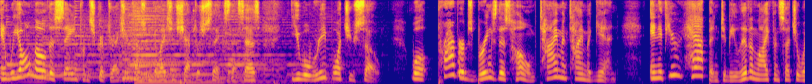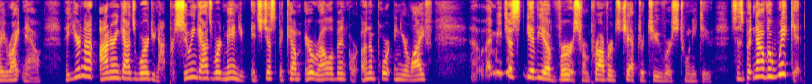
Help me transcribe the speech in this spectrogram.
And we all know the saying from Scripture, actually, comes from Galatians chapter 6, that says, You will reap what you sow. Well, Proverbs brings this home time and time again. And if you happen to be living life in such a way right now that you're not honoring God's word, you're not pursuing God's word, man, you, it's just become irrelevant or unimportant in your life, uh, let me just give you a verse from Proverbs chapter 2, verse 22. It says, But now the wicked,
